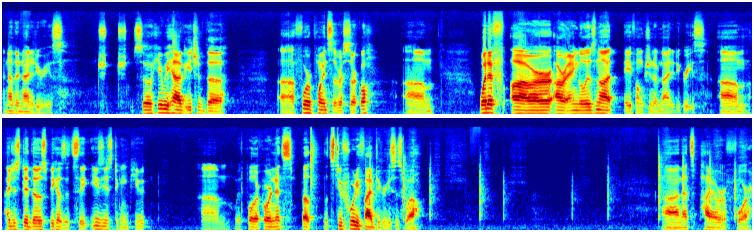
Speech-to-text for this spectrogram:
Another 90 degrees. So here we have each of the uh, four points of a circle. Um, what if our, our angle is not a function of 90 degrees? Um, I just did those because it's the easiest to compute. um, with polar coordinates, but let's do 45 degrees as well. Uh, that's pi over 4.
